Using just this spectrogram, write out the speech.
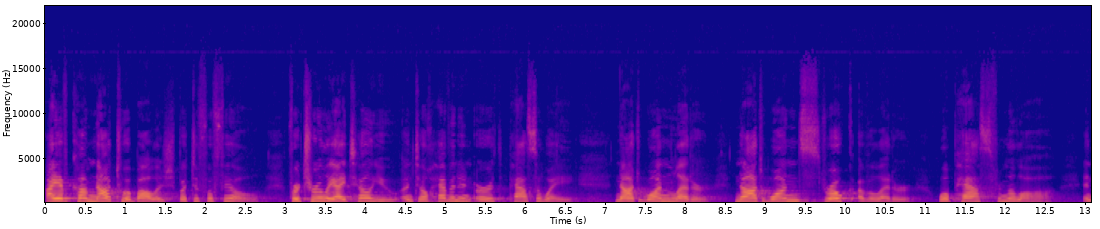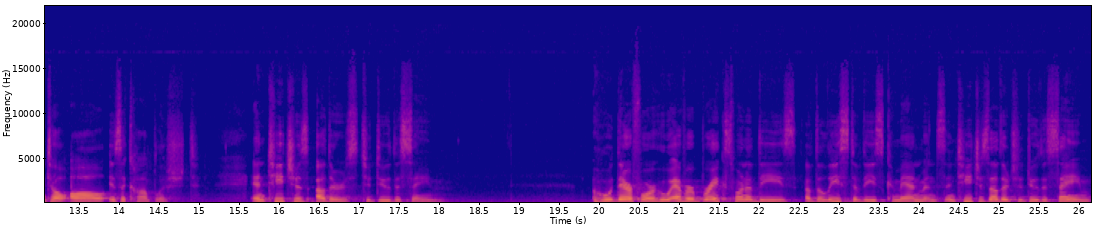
I have come not to abolish, but to fulfill. For truly I tell you, until heaven and earth pass away, not one letter, not one stroke of a letter will pass from the law until all is accomplished, and teaches others to do the same. Who, therefore, whoever breaks one of these, of the least of these commandments, and teaches others to do the same,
